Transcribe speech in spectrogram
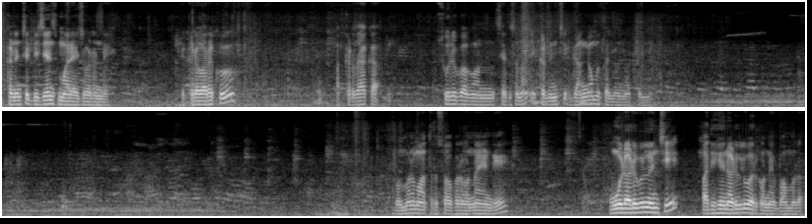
ఇక్కడ నుంచి డిజైన్స్ మారాయి చూడండి. ఇక్కడ వరకు అక్కడ దాకా సూర్యభగవాన్ శిరసన ఇక్కడ నుంచి గంగమ్మ తల్లి ఉన్నట్టుంది. బొమ్మలు మాత్రం సూపర్గా ఉన్నాయండి. మూడు అడుగుల నుంచి పదిహేను అడుగుల వరకు ఉన్నాయి బొమ్మలు.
